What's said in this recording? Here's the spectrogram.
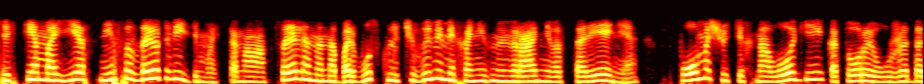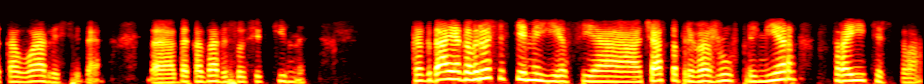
Система ЕС не создает видимость, она нацелена на борьбу с ключевыми механизмами раннего старения с помощью технологий, которые уже доказали себя, доказали свою эффективность. Когда я говорю о системе ЕС, я часто привожу в пример строительство.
